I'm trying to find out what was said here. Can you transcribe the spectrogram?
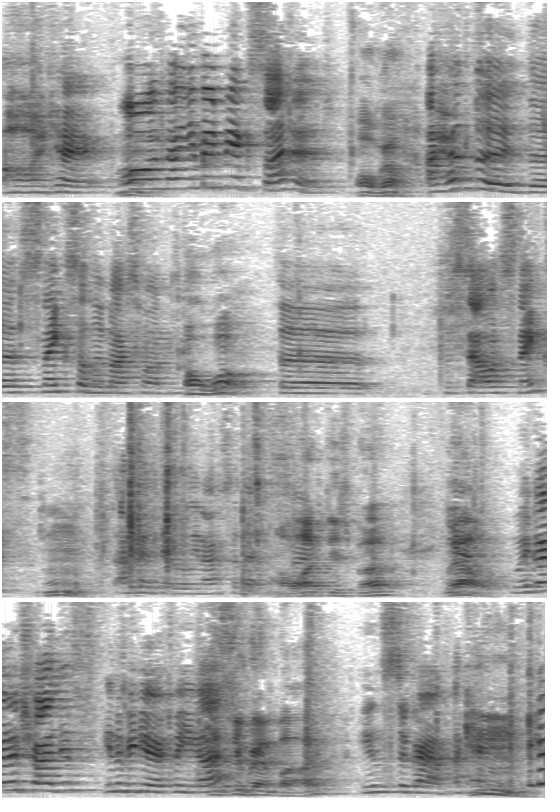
Oh, okay. Mm. Oh, now you made me excited. Oh wow. I heard the the snakes are the nice one. Oh wow. The the sour snakes. Mm. I heard they're really nice with it. I so- like this, bro. Wow. Yeah, we're going to try this in a video for you guys. Instagram eh? Instagram. Okay. Mm.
